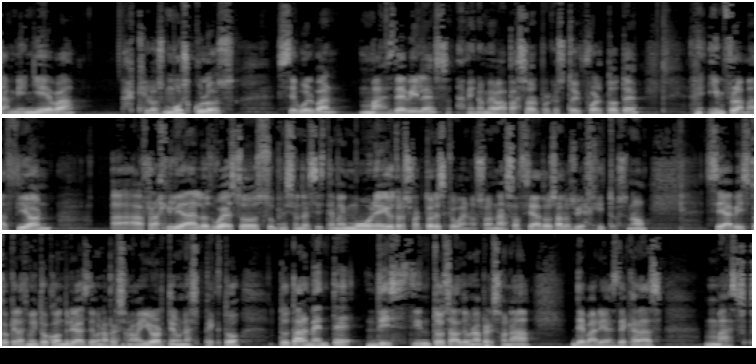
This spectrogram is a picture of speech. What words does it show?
también lleva a que los músculos se vuelvan más débiles, a mí no me va a pasar porque estoy fuertote, inflamación, fragilidad en los huesos, supresión del sistema inmune y otros factores que, bueno, son asociados a los viejitos, ¿no? Se ha visto que las mitocondrias de una persona mayor tienen un aspecto totalmente distinto al de una persona de varias décadas más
